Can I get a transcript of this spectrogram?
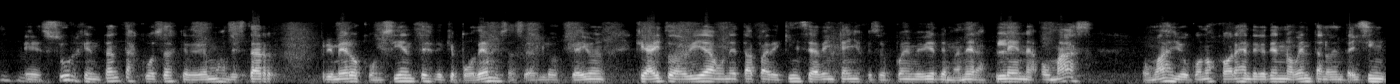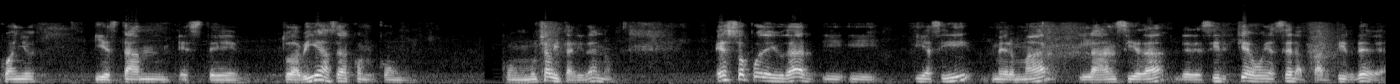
uh -huh. eh, surgen tantas cosas que debemos de estar primero conscientes de que podemos hacerlo, que hay, un, que hay todavía una etapa de 15 a 20 años que se pueden vivir de manera plena o más, o más. Yo conozco ahora gente que tiene 90, 95 años y están este, todavía, o sea, con, con, con mucha vitalidad, ¿no? Eso puede ayudar y, y, y, así mermar la ansiedad de decir qué voy a hacer a partir de...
